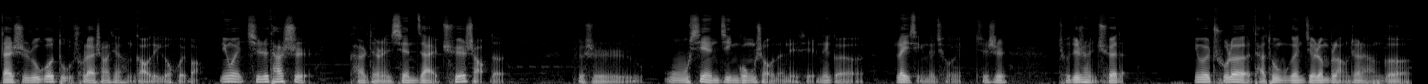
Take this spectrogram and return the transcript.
但是如果赌出来上限很高的一个回报，因为其实他是凯尔特人现在缺少的，就是无限进攻手的那些那个。类型的球员，其实球队是很缺的，因为除了塔图姆跟杰伦布朗这两个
